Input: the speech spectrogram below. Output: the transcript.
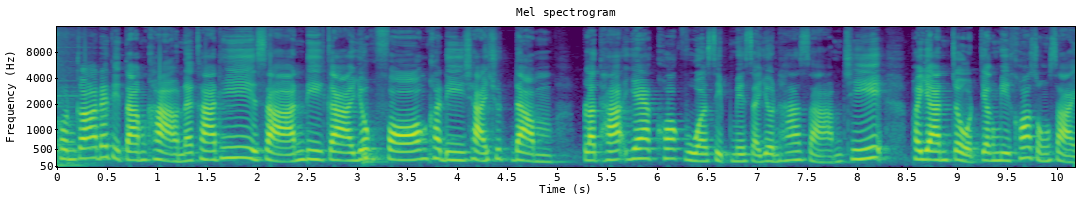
ายคนก็ได้ติดตามข่าวนะคะที่ศาลฎีกายกฟ้องคดีชายชุดดำประทะแยกคอกวัว 10 เมษายน 53 ชี้ พยานโจทย์ยังมีข้อสงสัย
